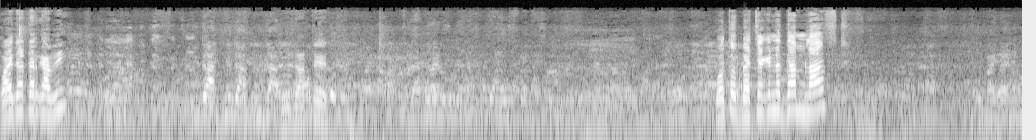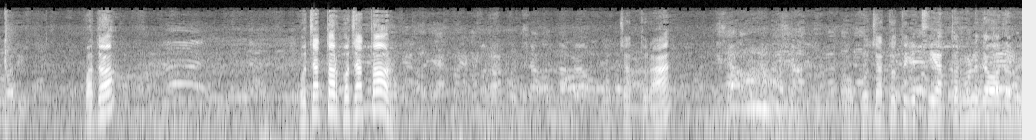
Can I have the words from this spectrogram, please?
কয় দাঁতের গাভি? দুই দাঁতের। কত? বেচা কেনার দাম লাস্ট কত? পঁচাত্তর পঁচাত্তর? পঁচাত্তর হ্যাঁ ও, পঁচাত্তর থেকে ছিয়াত্তর হলে দেওয়া যাবে।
